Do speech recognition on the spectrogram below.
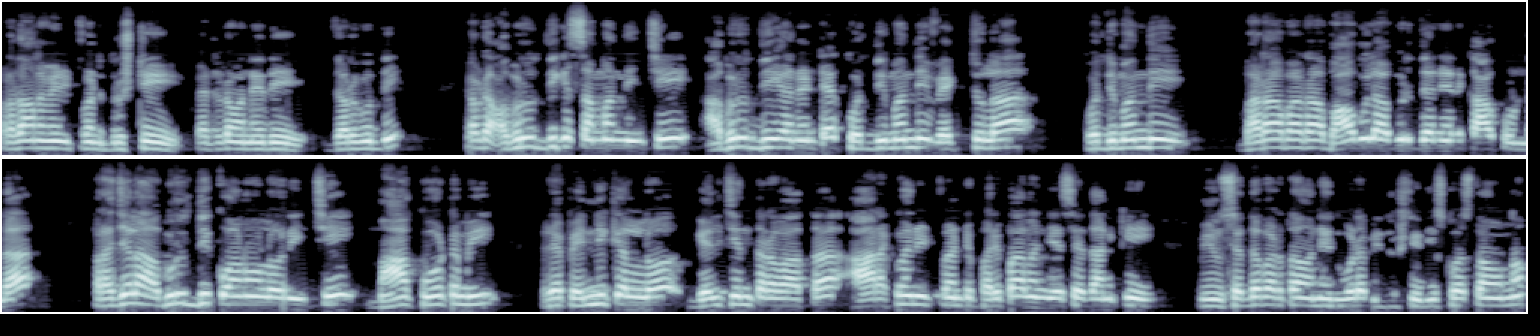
ప్రధానమైనటువంటి దృష్టి పెట్టడం అనేది జరుగుద్ది. కాబట్టి అభివృద్ధికి సంబంధించి అభివృద్ధి అని అంటే కొద్దిమంది వ్యక్తుల కొద్దిమంది బడా బడా బాబుల అభివృద్ధి అనేది కాకుండా ప్రజల అభివృద్ధి కోణంలో నుంచి మా కూటమి రేపు ఎన్నికల్లో గెలిచిన తర్వాత ఆ రకమైనటువంటి పరిపాలన చేసేదానికి మేము సిద్ధపడతాం అనేది కూడా మీ దృష్టికి తీసుకొస్తా ఉన్నాం.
